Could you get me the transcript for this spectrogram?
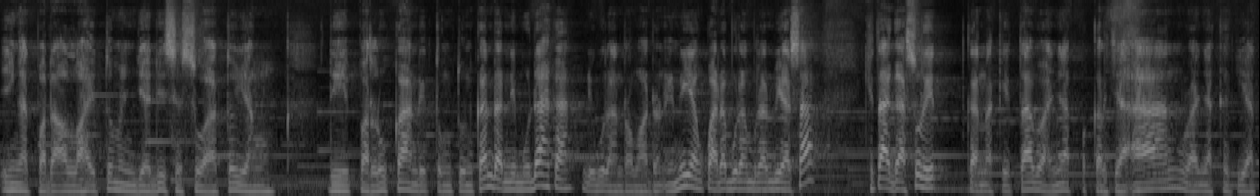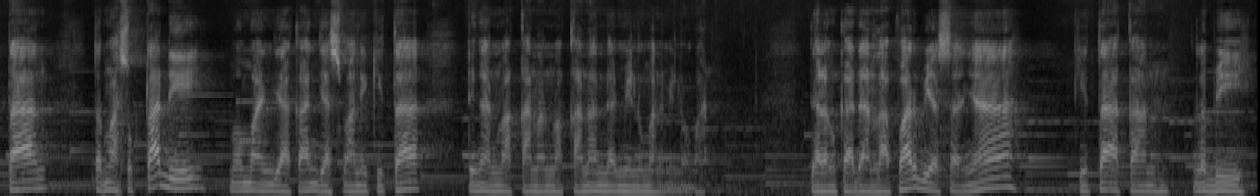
ingat pada Allah itu menjadi sesuatu yang diperlukan, dituntunkan dan dimudahkan di bulan Ramadan ini yang pada bulan-bulan biasa kita agak sulit karena kita banyak pekerjaan, banyak kegiatan termasuk tadi memanjakan jasmani kita dengan makanan-makanan dan minuman-minuman. Dalam keadaan lapar biasanya kita akan lebih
